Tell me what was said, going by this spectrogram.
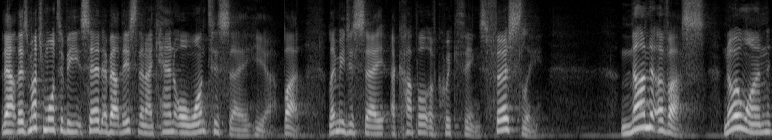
Now, there's much more to be said about this than I can or want to say here, but let me just say a couple of quick things. Firstly, none of us, no one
